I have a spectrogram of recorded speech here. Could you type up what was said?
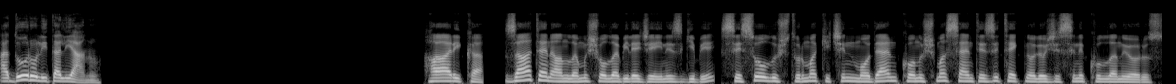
Adoro l'italiano. Harika. Zaten anlamış olabileceğiniz gibi, sesi oluşturmak için modern konuşma sentezi teknolojisini kullanıyoruz.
